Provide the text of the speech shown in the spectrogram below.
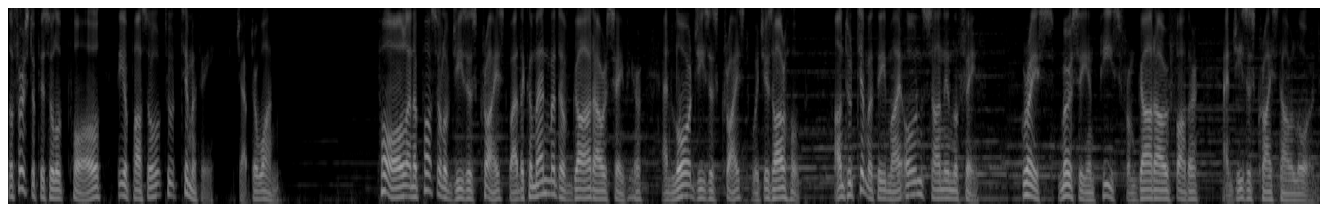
The first epistle of Paul, the apostle to Timothy, chapter 1. Paul, an apostle of Jesus Christ, by the commandment of God our Savior, and Lord Jesus Christ, which is our hope, unto Timothy, my own son in the faith, grace, mercy, and peace from God our Father, and Jesus Christ our Lord.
